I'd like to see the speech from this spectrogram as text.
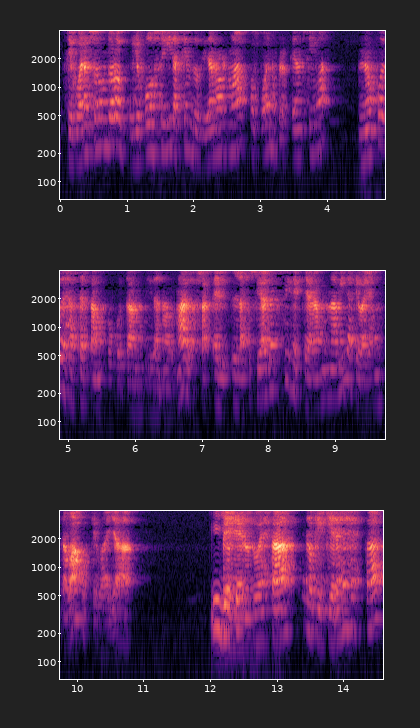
si fuera solo un dolor, yo puedo seguir haciendo vida normal, pues bueno, pero es que encima no puedes hacer tampoco tan vida normal. O sea, la sociedad te exige que hagas una vida, que vayas a un trabajo, que vayas... Y yo Pero tú estás, lo que quieres es estar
